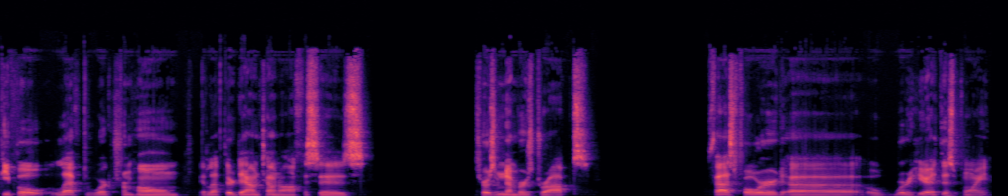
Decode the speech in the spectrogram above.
People left, worked from home, they left their downtown offices, tourism numbers dropped. Fast forward, uh, we're here at this point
